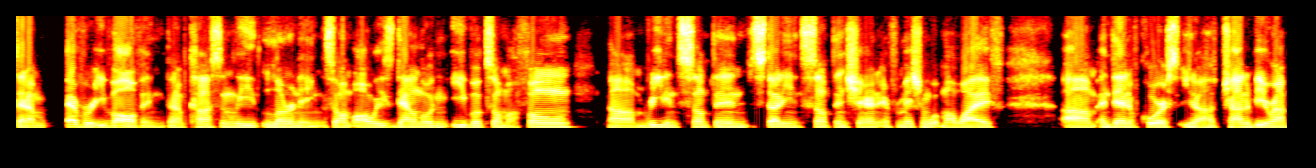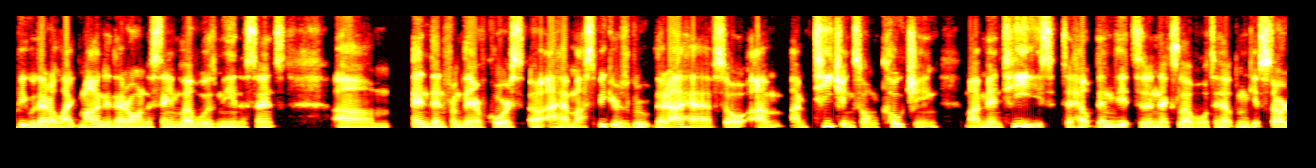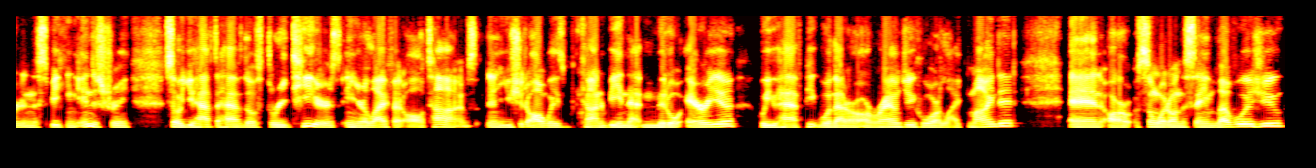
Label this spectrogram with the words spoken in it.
that I'm ever evolving, that I'm constantly learning. So I'm always downloading ebooks on my phone, um, reading something, studying something, sharing information with my wife. Um, and then, of course, you know, I'm trying to be around people that are like minded, that are on the same level as me in a sense. Um, and then from there of course uh, i have my speakers group that i have. So i'm i'm teaching so i'm coaching my mentees to help them get to the next level to help them get started in the speaking industry. So you have to have those three tiers in your life at all times. And you should always kind of be in that middle area where you have people that are around you who are like-minded and are somewhat on the same level as you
